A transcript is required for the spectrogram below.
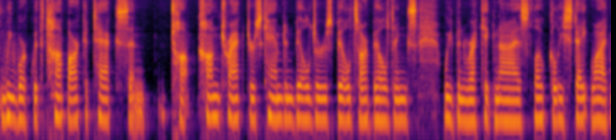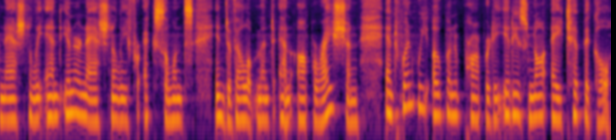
we work with top architects and top contractors. Camden Builders builds our buildings. We've been recognized locally, statewide, nationally, and internationally for excellence in development and operation. And when we open a property, it is not atypical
